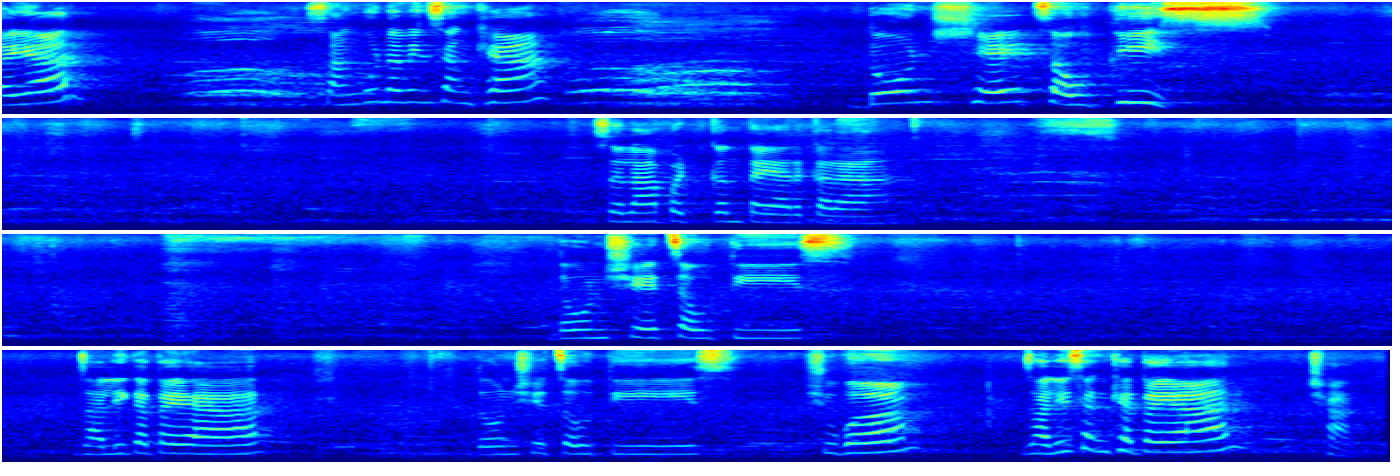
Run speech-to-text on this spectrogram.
तयार? सांगू नवीन संख्या? दोनशे चौतीस. चला पटकन तयार करा. दोनशे चौतीस. झाली का तयार? दोनशे चौतीस. शुभम झाली संख्या तयार? छान.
